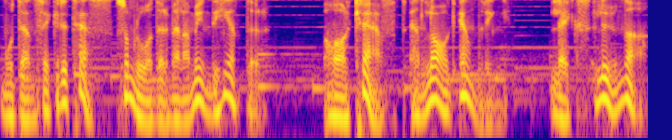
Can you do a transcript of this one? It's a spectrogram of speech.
mot den sekretess som råder mellan myndigheter och har krävt en lagändring, lex Luna.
